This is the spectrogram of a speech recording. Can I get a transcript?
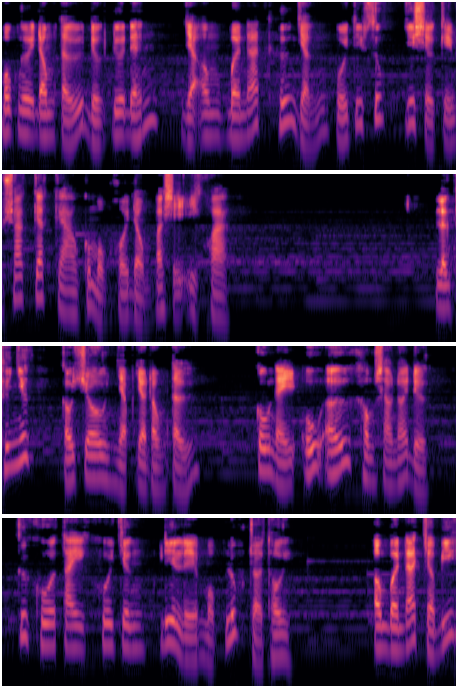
Một người đồng tử được đưa đến và ông Bernard hướng dẫn buổi tiếp xúc dưới sự kiểm soát gắt gao của một hội đồng bác sĩ y khoa. Lần thứ nhất, cậu Joe nhập vào đồng tử. Cô này ú ớ không sao nói được, cứ khua tay khua chân lia lịa một lúc rồi thôi. Ông Bernard cho biết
